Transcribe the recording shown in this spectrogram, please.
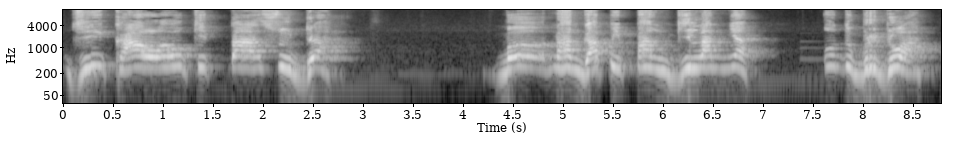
Jikalau kita sudah menanggapi panggilannya untuk berdoa,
